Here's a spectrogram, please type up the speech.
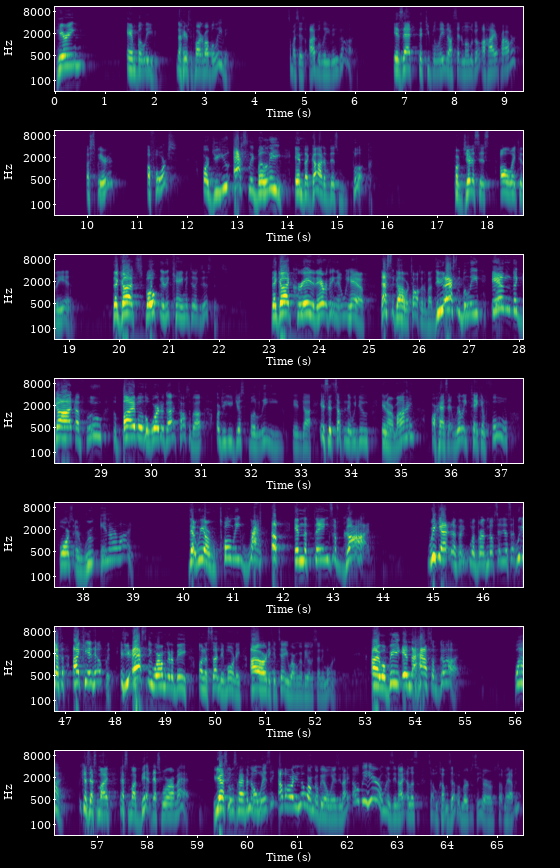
Hearing and believing. Now, here's the part about believing. Somebody says, I believe in God. Is that that you believe, I said a moment ago, a higher power, a spirit, a force? Or do you actually believe in the God of this book? From Genesis all the way to the end. That God spoke and it came into existence. That God created everything that we have. That's the God we're talking about. Do you actually believe in the God of who the Bible, the Word of God talks about, or do you just believe in God? Is it something that we do in our mind, or has it really taken full force and root in our life? That we are totally wrapped up in the things of God. We got, think what Brother Mill said yesterday, we got to, I can't help it. If you ask me where I'm going to be on a Sunday morning, I already can tell you where I'm going to be on a Sunday morning. I will be in the house of God. Why? Because that's my, that's my bent. That's where I'm at. You ask me what's happening on Wednesday? I already know where I'm going to be on Wednesday night. I will be here on Wednesday night unless something comes up, emergency or something happens.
